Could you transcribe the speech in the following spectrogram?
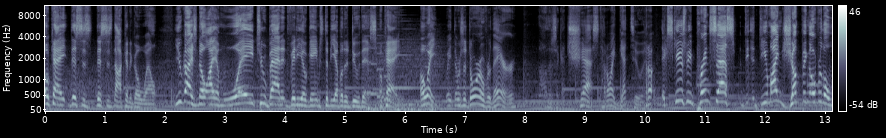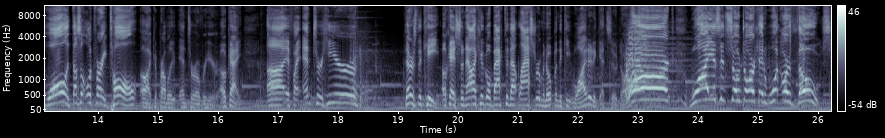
Okay, this is this is not going to go well. You guys know I am way too bad at video games to be able to do this. Okay. Oh, wait. Wait, there was a door over there. Oh, there's like a chest. How do I get to it? Do, excuse me, princess. D do you mind jumping over the wall? It doesn't look very tall. Oh, I could probably enter over here. Okay. Uh, if I enter here, there's the key. Okay, so now I could go back to that last room and open the key. Why did it get so dark? Dark! Why is it so dark? And what are those?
